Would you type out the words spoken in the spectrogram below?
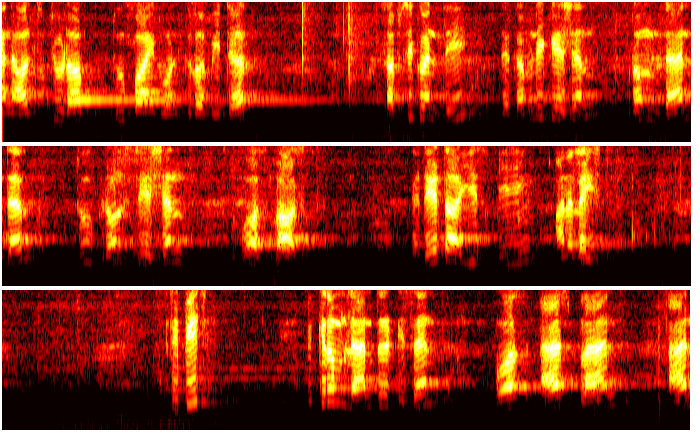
an altitude of 2.1 kilometer. Subsequently, the communication from lander to ground station was lost. The data is being analyzed. Repeat, Vikram lander descent was as planned and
